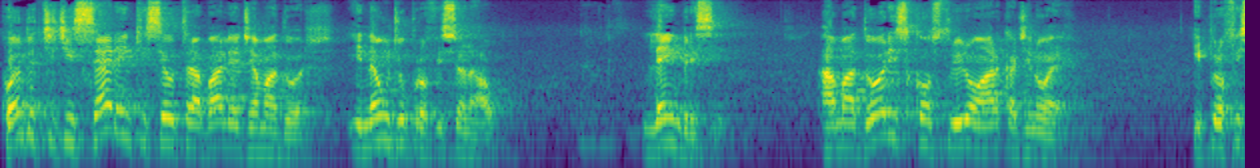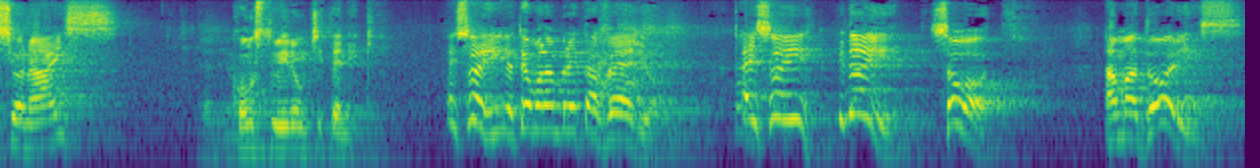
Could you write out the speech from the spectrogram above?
Quando te disserem que seu trabalho é de amador e não de um profissional, lembre-se: amadores construíram a arca de Noé e profissionais construíram o Titanic. É isso aí, eu tenho uma lambreta velho. É isso aí. E daí? So what? Amadores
